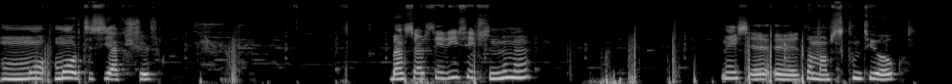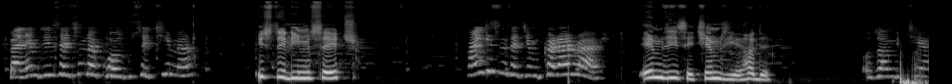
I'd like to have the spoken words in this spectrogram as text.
Mo- Mortis yakışır. Ben serseriyi seçtim değil mi? Neyse e, tamam sıkıntı yok. Ben MC'yi seçeyim de koldu seçeyim mi? İstediğini seç. Hangisini seçeyim karar ver. Emzi'yi seç Emzi'yi hadi. O zaman bir diğer.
